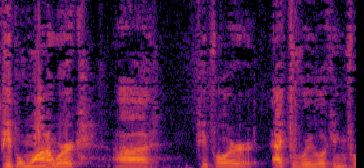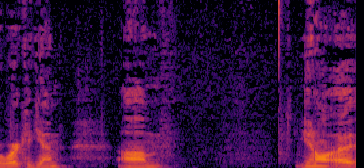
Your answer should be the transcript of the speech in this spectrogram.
people want to work. Uh, people are actively looking for work again. Um, you know, uh,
